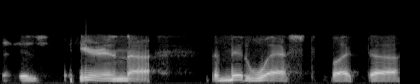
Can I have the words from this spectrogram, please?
than it is here in uh, the Midwest but uh,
